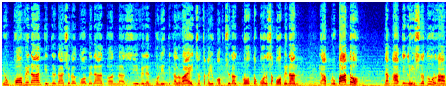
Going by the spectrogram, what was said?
yung Covenant, International Covenant on uh, Civil and Political Rights at saka yung optional protocol sa Covenant na aprobado ng ating legislatura,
